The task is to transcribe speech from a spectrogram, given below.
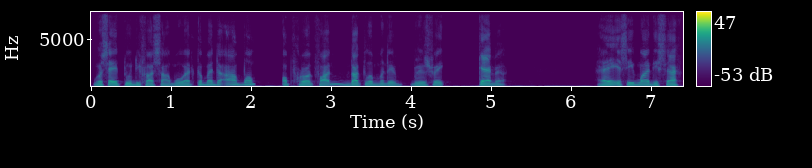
we zijn toen niet gaan samenwerken met de ABOP op grond van dat we meneer Brunswijk kennen. Hij is iemand die zegt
